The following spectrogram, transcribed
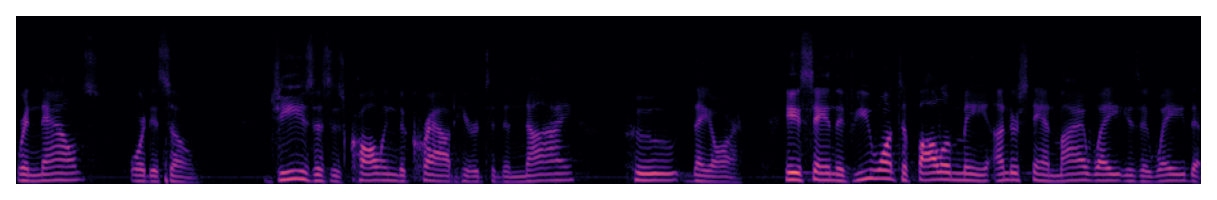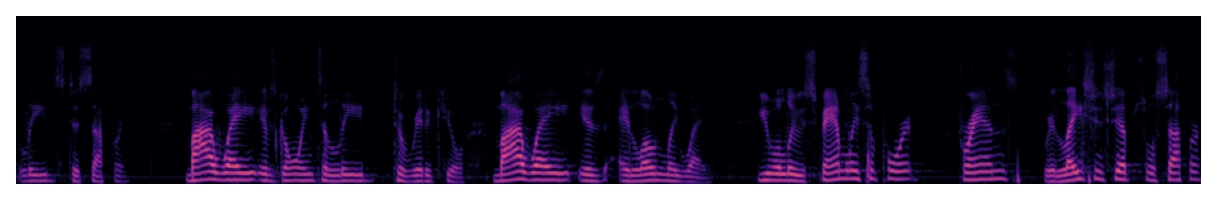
renounce, or disown. Jesus is calling the crowd here to deny who they are. He is saying that if you want to follow me, understand my way is a way that leads to suffering. My way is going to lead to ridicule. My way is a lonely way. You will lose family support, friends, relationships will suffer.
